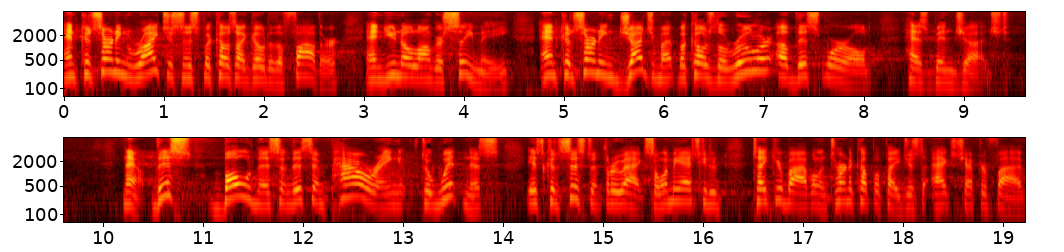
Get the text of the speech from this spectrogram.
and concerning righteousness, because I go to the Father, and you no longer see me, and concerning judgment, because the ruler of this world has been judged. Now, this boldness and this empowering to witness is consistent through Acts. So let me ask you to take your Bible and turn a couple of pages to Acts chapter 5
